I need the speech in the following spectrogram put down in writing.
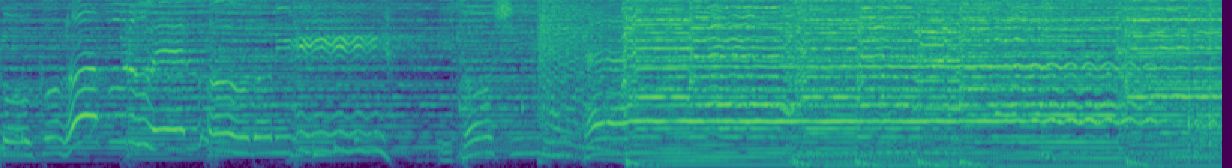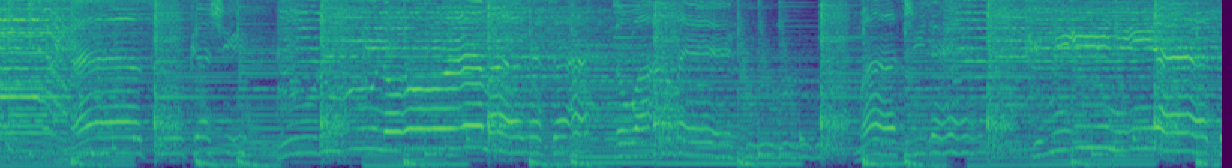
心震えるほどに愛しいから。懐かしい夜の雨傘ざわめく街で君う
